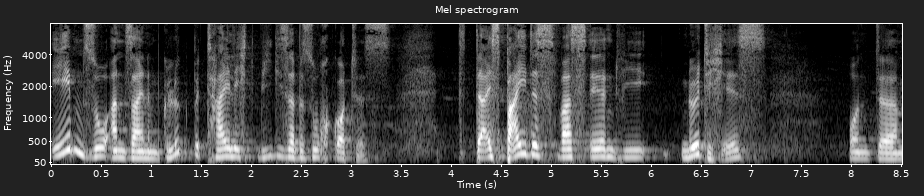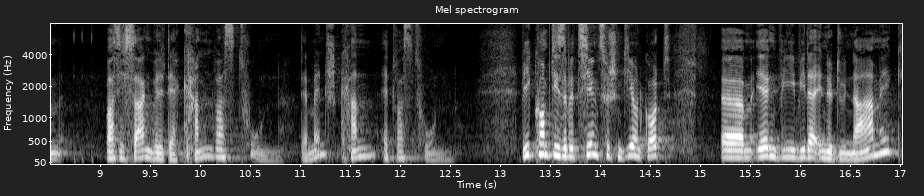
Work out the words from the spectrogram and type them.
ebenso an seinem Glück beteiligt wie dieser Besuch Gottes. Da ist beides, was irgendwie nötig ist. Und ähm, was ich sagen will, der kann was tun. Der Mensch kann etwas tun. Wie kommt diese Beziehung zwischen dir und Gott ähm, irgendwie wieder in eine Dynamik.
